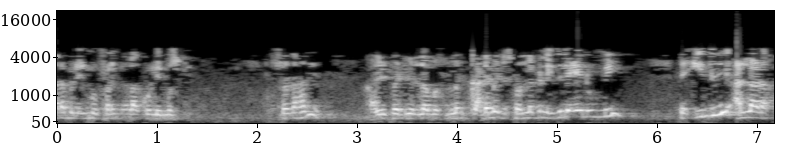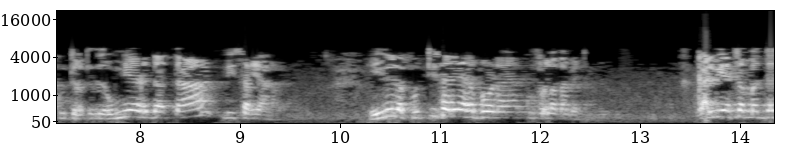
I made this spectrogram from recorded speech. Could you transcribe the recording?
தரபில் இல்மு கொல்லி முஸ்லீம். சொன்னாது கல்விப்பட்டி எல்லா முஸ்லிமும் கடமை சொன்னகள் இதுல ஏன் உம்மி? இது அல்லாட கூத்துறது இதுல உண்மையா இருந்தா தான் நீ சரியான. இதுல புத்தி சரியாக போன குஃபுர்ல தான் கல்வியை சம்பந்த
